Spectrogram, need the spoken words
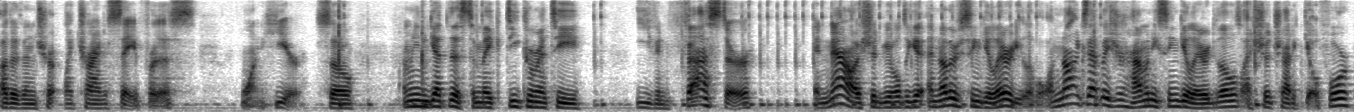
other than tr like trying to save for this one here. So I'm going to get this to make decrement even faster and now I should be able to get another singularity level. I'm not exactly sure how many singularity levels I should try to go for,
